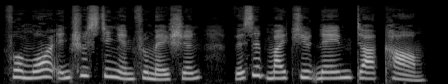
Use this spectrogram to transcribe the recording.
For more interesting information, visit mycutename.com.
